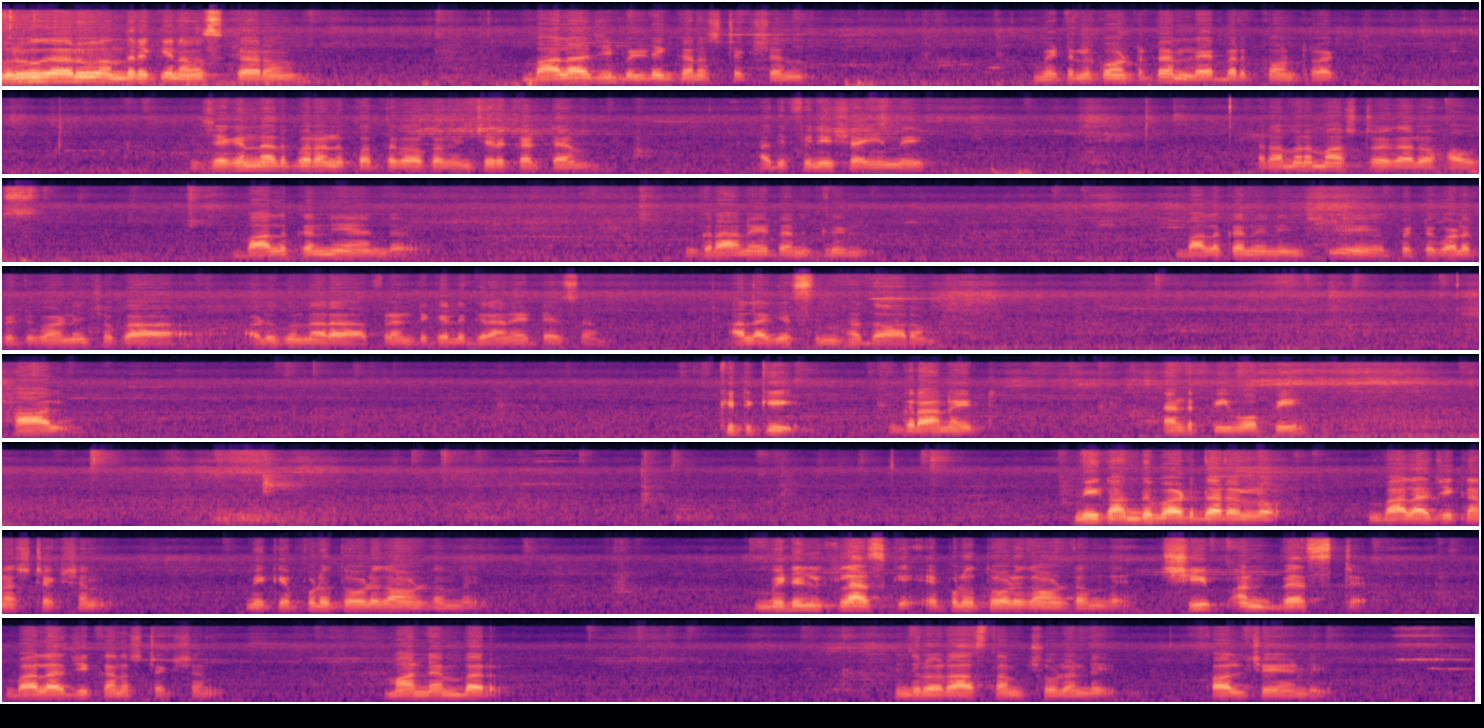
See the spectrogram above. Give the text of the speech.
గురువుగారు అందరికీ నమస్కారం. Balaji building construction material contract and labour contract. జగన్నాథపురాన్ని కొత్తగా ఒక వెంచర్ కట్టాం. అది ఫినిష్ అయ్యింది రమణ మాస్టర్ గారు house balcony and granite and grill. Balcony నుంచి పెట్టుగోడ పెట్టుకోవడం నుంచి ఒక అడుగున్నర ఫ్రంట్కి వెళ్ళి గ్రానైట్ వేసాం. అలాగే సింహద్వారం. హాల్ కిటికీ గ్రానైట్ అండ్ పిఓపి మీకు అందుబాటు ధరల్లో బాలాజీ కన్స్ట్రక్షన్ మీకు ఎప్పుడు తోడుగా ఉంటుంది. మిడిల్ క్లాస్కి ఎప్పుడు తోడుగా ఉంటుంది. Cheap and best Balaji construction. మా నెంబర్ ఇందులో రాస్తాం చూడండి కాల్ చేయండి.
